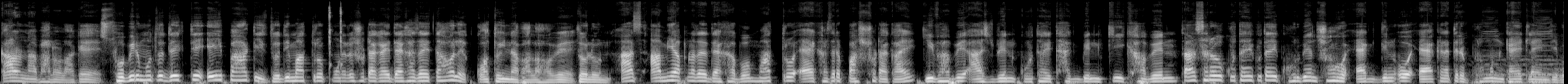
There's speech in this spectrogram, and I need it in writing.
কার না ভালো লাগে? ছবির মতো দেখতে এই পাহাড়টি যদি মাত্র পনেরোশো টাকায় দেখা যায়, তাহলে কতই না ভালো হবে? চলুন, আজ আমি আপনাদের দেখাবো মাত্র এক হাজার পাঁচশো টাকায় কীভাবে আসবেন, কোথায় থাকবেন, কি খাবেন, তাছাড়াও কোথায় কোথায় ঘুরবেন সহ একদিন ও এক রাতের ভ্রমণ গাইডলাইন দিব।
